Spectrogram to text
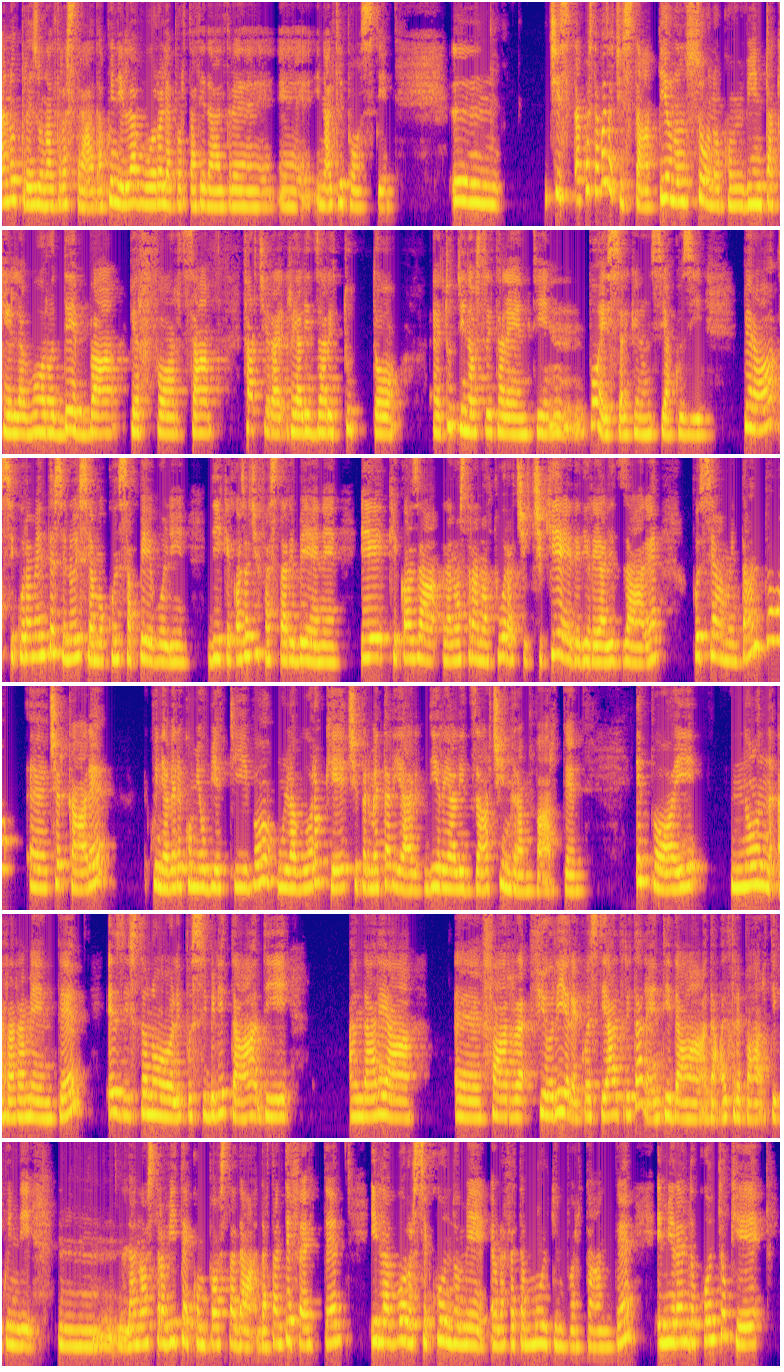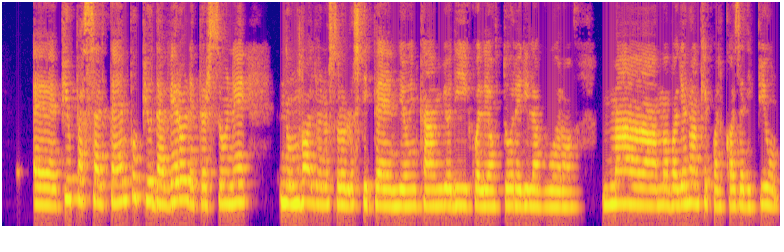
hanno preso un'altra strada, quindi il lavoro li ha portati altre, eh, in altri posti. Ci sta, questa cosa ci sta. Io non sono convinta che il lavoro debba per forza farci ra- realizzare tutto, eh, tutti i nostri talenti. Mm, può essere che non sia così però sicuramente se noi siamo consapevoli di che cosa ci fa stare bene e che cosa la nostra natura ci, ci chiede di realizzare, possiamo intanto eh, cercare, quindi avere come obiettivo un lavoro che ci permetta ria- di realizzarci in gran parte. E poi, non raramente, esistono le possibilità di andare a eh, far fiorire questi altri talenti da, da altre parti. Quindi mh, la nostra vita è composta da, da, tante fette. Il lavoro, secondo me, è una fetta molto importante e mi rendo conto che eh, più passa il tempo, più davvero le persone non vogliono solo lo stipendio in cambio di quelle otto ore di lavoro, ma, ma vogliono anche qualcosa di più.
